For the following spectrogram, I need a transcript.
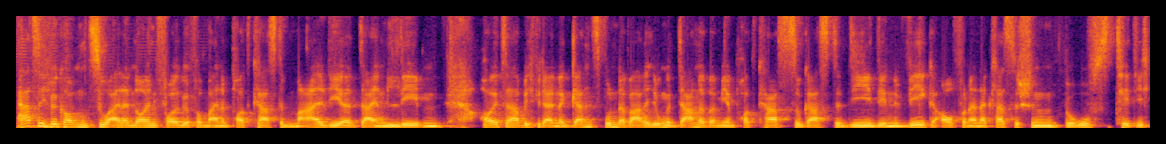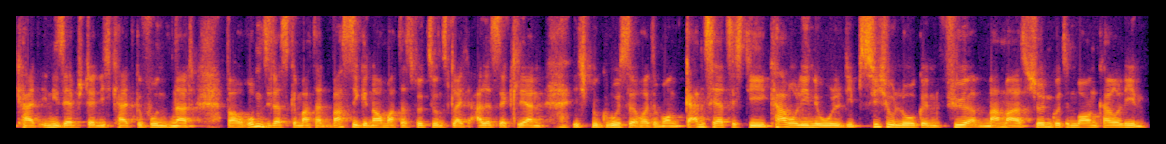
Herzlich willkommen zu einer neuen Folge von meinem Podcast Mal dir dein Leben. Heute habe ich wieder eine ganz wunderbare junge Dame bei mir im Podcast zu Gast, die den Weg auch von einer klassischen Berufstätigkeit in die Selbstständigkeit gefunden hat. Warum sie das gemacht hat, was sie genau macht, das wird sie uns gleich alles erklären. Ich begrüße heute Morgen ganz herzlich die Caroline Uhl, die Psychologin für Mamas. Schönen guten Morgen, Caroline.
